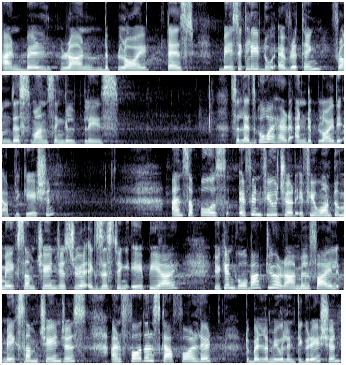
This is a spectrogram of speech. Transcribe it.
and build, run, deploy, test, basically do everything from this one single place. So let's go ahead and deploy the application. And suppose if in future, if you want to make some changes to your existing API, you can go back to your YAML file, make some changes, and further scaffold it to build a mule integration.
